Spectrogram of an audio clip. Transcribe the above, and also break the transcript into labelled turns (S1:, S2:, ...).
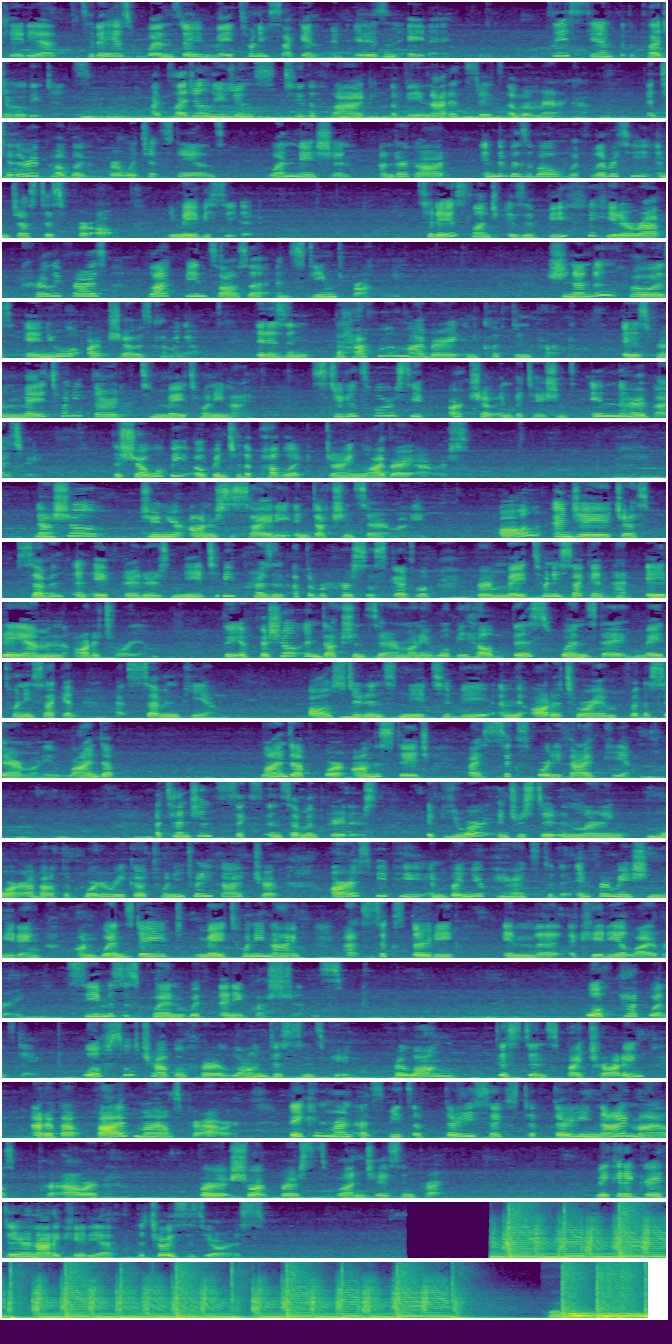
S1: Acadia. Today is Wednesday, May 22nd, and it is an A Day. Please stand for the Pledge of Allegiance. I pledge allegiance to the flag of the United States of America and to the Republic for which it stands, one nation, under God, indivisible, with liberty and justice for all. You may be seated. Today's lunch is a beef fajita wrap, curly fries, black bean salsa, and steamed broccoli. Shenendehowa's annual art show is coming up. It is in the Half Moon Library in Clifton Park. It is from May 23rd to May 29th. Students will receive art show invitations in their advisory. The show will be open to the public during library hours. National Junior Honor Society induction ceremony. All NJHS 7th and 8th graders need to be present at the rehearsal scheduled for May 22nd at 8 a.m. in the auditorium. The official induction ceremony will be held this Wednesday, May 22nd at 7 p.m. All students need to be in the auditorium for the ceremony, lined up, lined up or on the stage by 6:45 p.m. Attention 6th and 7th graders. If you are interested in learning more about the Puerto Rico 2025 trip, RSVP and bring your parents to the information meeting on Wednesday, May 29th at 6:30 in the Acadia Library. See Mrs. Quinn with any questions. Wolfpack Wednesday. Wolves will travel for a long distance for long distance by trotting at about 5 miles per hour. They can run at speeds of 36 to 39 miles per hour for short bursts when chasing prey. Make it a great day or not, Acadia. The choice is yours.
S2: You.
